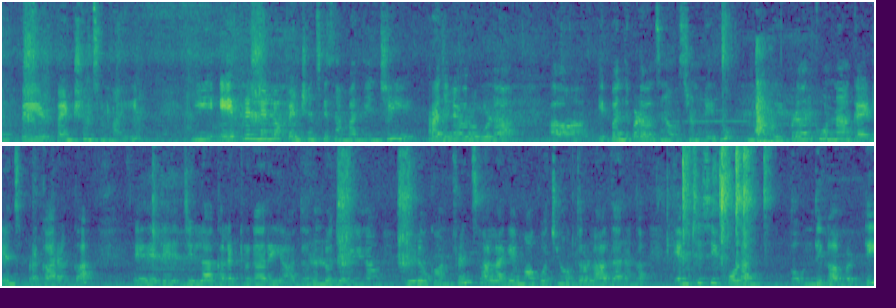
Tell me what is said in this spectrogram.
ముప్పై ఏడు పెన్షన్స్ ఉన్నాయి. ఈ ఏప్రిల్ నెలలో పెన్షన్స్కి సంబంధించి ప్రజలెవరూ కూడా ఇబ్బంది పడవలసిన అవసరం లేదు. మాకు ఇప్పటివరకు ఉన్న గైడ్లైన్స్ ప్రకారంగా ఏదైతే జిల్లా కలెక్టర్ గారి ఆధ్వర్యంలో జరిగిన వీడియో కాన్ఫరెన్స్ అలాగే మాకు వచ్చిన ఉత్తర్వుల ఆధారంగా ఎంసీసీ కోడ్ ఉంది కాబట్టి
